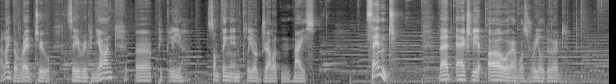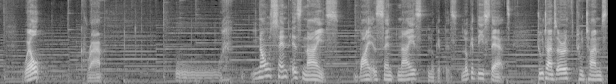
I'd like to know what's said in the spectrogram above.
I like the red too. Savory Pinyank, uh, pickly something and clear gelatin. Nice. Scent! That actually... Oh, that was real good. Well, crap. Ooh. You know, scent is nice. Why is scent nice? Look at this. Look at these stats. 2 times earth, 2 times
